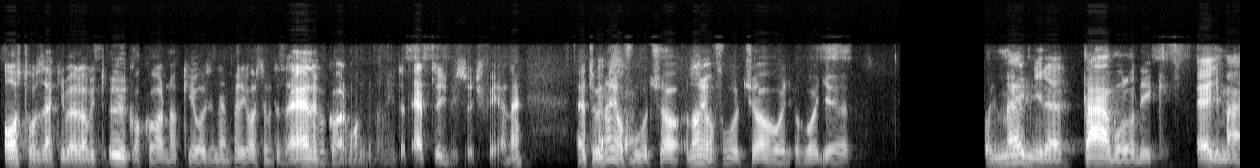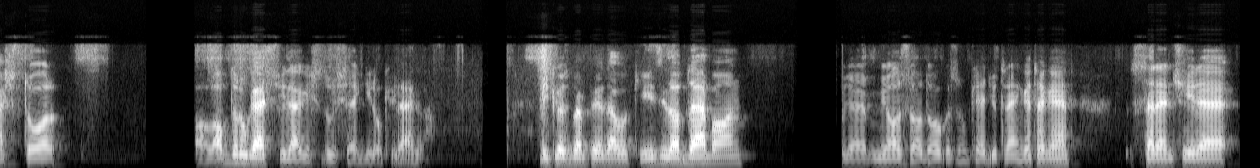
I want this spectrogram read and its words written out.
azt hozzák ki belőle, amit ők akarnak kihozni, nem pedig azt, amit az elnök akar mondani. Tehát ettől is biztos, hogy félnek. Ettől nagyon furcsa, nagyon furcsa, hogy, hogy, hogy mennyire távolodik egymástól a labdarúgás világ és az újságírók világa. Miközben például kézilabdában, ugye mi azzal dolgozunk együtt rengeteget, szerencsére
